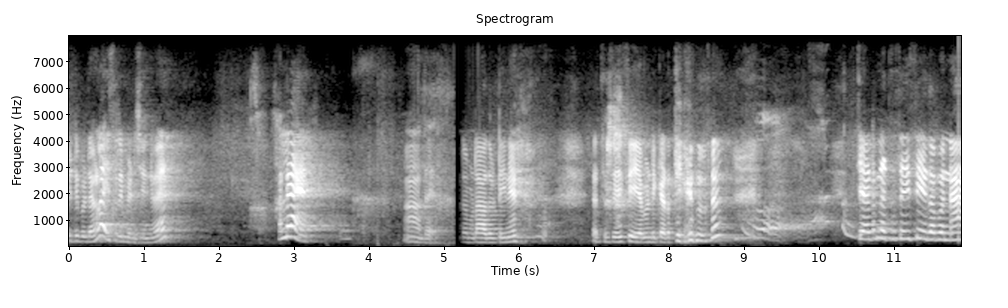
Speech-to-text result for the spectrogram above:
വീട്ടിൽ പോയിട്ട് ഞങ്ങൾ ഐസ്ക്രീം മേടിച്ചു തിന്നുവേ അല്ലേ? ആ അതെ. നമ്മുടെ ആദുട്ടീനെ എക്സസൈസ് ചെയ്യാൻ വേണ്ടി കിടത്തിയിരിക്കുന്നത് ചേട്ടൻ എക്സസൈസ് ചെയ്താ പൊന്നാ?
